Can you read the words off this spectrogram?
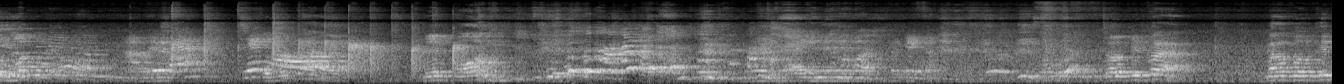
สมมติอ่าเลยสมมติว่าเล่นบอลเราคิดว่า บางคนคิด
